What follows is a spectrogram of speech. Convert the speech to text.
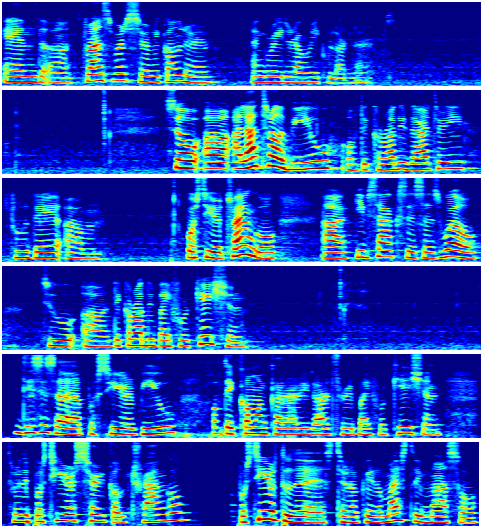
and uh, transverse cervical nerve, and greater auricular nerves. So uh, a lateral view of the carotid artery through the um, posterior triangle uh, gives access as well to uh, the carotid bifurcation. This is a posterior view of the common carotid artery bifurcation through the posterior cervical triangle posterior to the sternocleidomastoid muscle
